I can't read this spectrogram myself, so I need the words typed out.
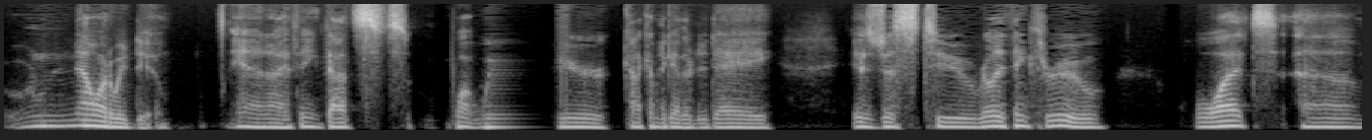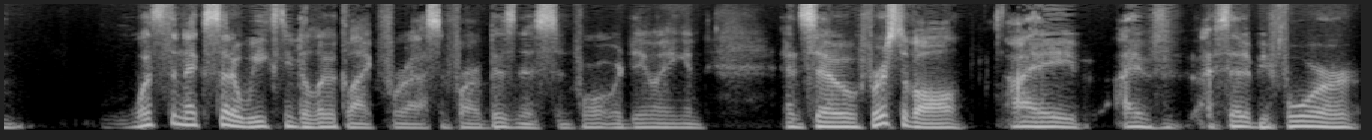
now what do we do? And I think that's what we- we're kind of coming together today is just to really think through what um, what's the next set of weeks need to look like for us and for our business and for what we're doing and and so first of all i i've i've said it before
